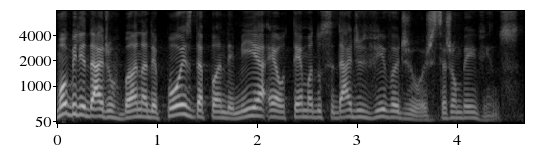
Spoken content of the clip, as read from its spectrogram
Mobilidade urbana depois da pandemia é o tema do Cidade Viva de hoje. Sejam bem-vindos.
